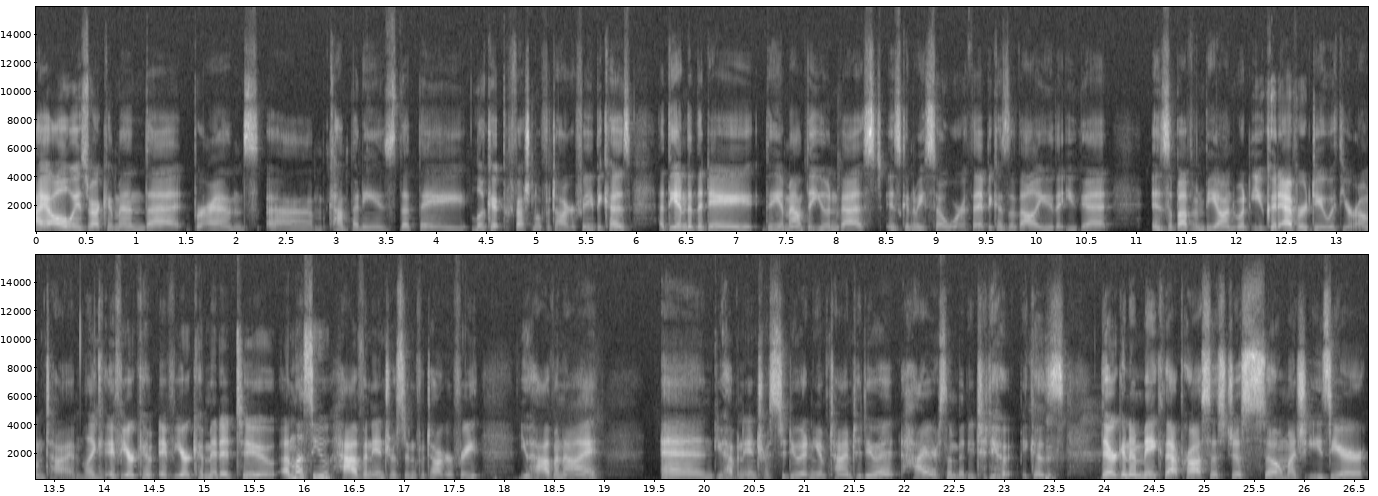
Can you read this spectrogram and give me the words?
I always recommend that brands, um, companies, that they look at professional photography because at the end of the day, the amount that you invest is going to be so worth it because the value that you get is above and beyond what you could ever do with your own time. Like if you're com- if you're committed to unless you have an interest in photography, you have an eye and you have an interest to do it and you have time to do it, hire somebody to do it because they're going to make that process just so much easier.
